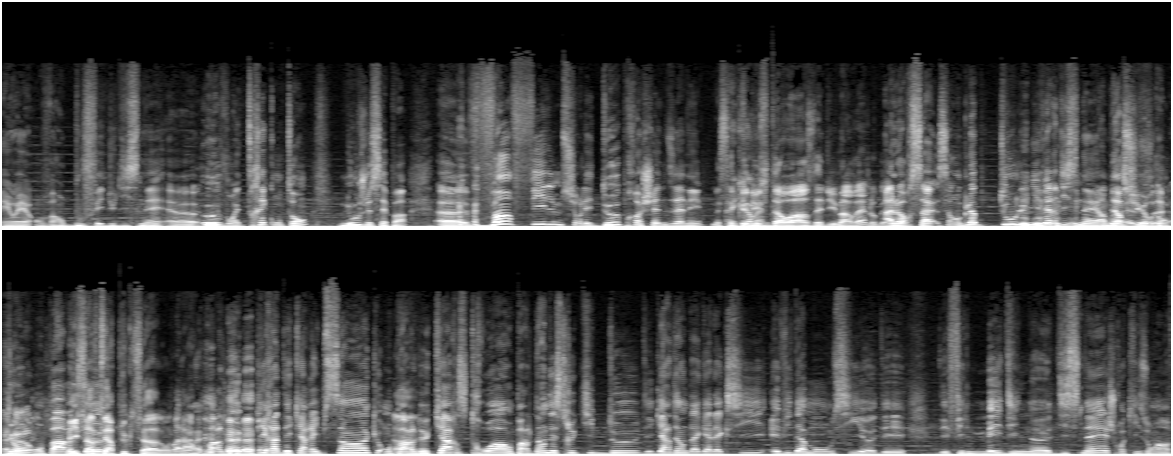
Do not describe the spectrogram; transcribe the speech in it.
et ouais, on va en bouffer du Disney. Euh, eux vont être très contents. Nous, je sais pas. Euh, 20 films sur les deux prochaines années. Mais c'est que du même. Star Wars et du Marvel ou bien? Alors, ça, ça englobe tout l'univers Disney, hein, bien Ouais, sûr. Donc, euh, on parle. Mais ils savent de- faire plus que ça. Donc, Voilà, euh, on parle de Pirates des Caraïbes 5, on Ah parle ouais. de Cars 3, on parle d'Indestructible 2, des Gardiens de la Galaxie, évidemment aussi euh, des, des films made in euh, Disney. Je crois qu'ils ont un,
